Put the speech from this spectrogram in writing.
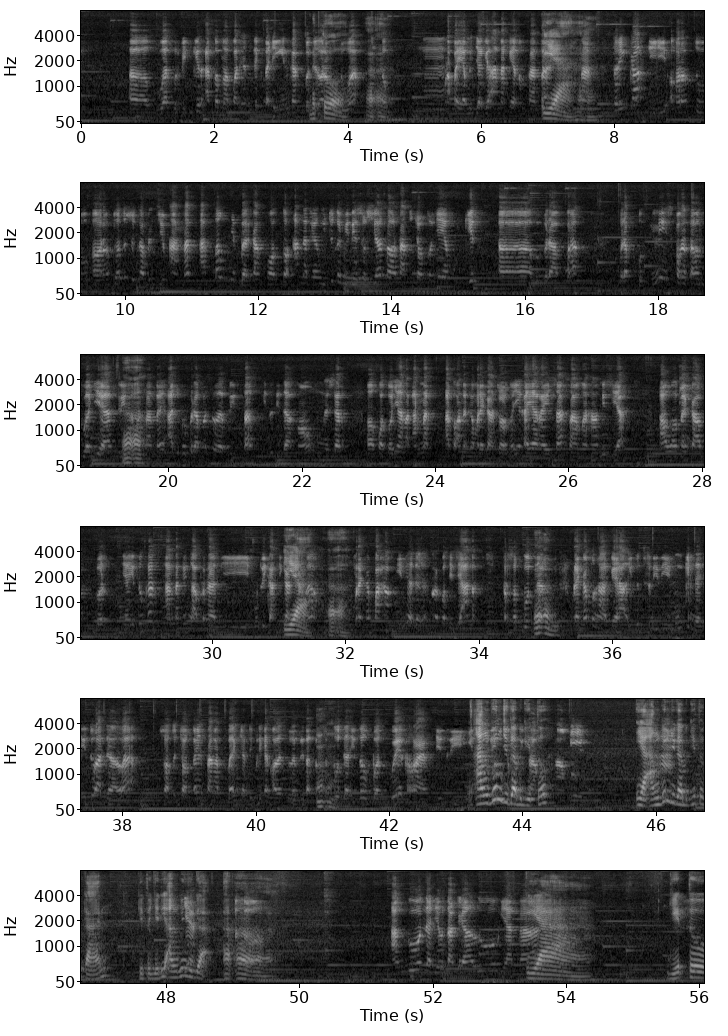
uh, buat berpikir atau melakukan yang tidak kita inginkan sebagai Betul. orang tua uh -uh. untuk um, apa ya menjaga anaknya atau santai yeah. nah sering kali orang tua orang tua tuh suka mencium anak atau menyebarkan foto anak yang lucu ke media sosial salah satu contohnya yang mungkin uh, beberapa beberapa ini sepengetahuan gue aja ya cerita uh -uh. santai ada beberapa selebritas itu tidak mau nge-share uh, fotonya anak-anak atau anaknya mereka contohnya kayak Raisa sama Hamis ya awal mereka birthnya itu kan anaknya nggak pernah dipublikasikan yeah. karena uh -uh. mereka paham ini adalah posisi anak tersebut dan uh -uh. mereka menghargai hal itu sendiri mungkin dan itu adalah suatu contoh yang sangat baik yang diberikan oleh selebritas tersebut uh -uh. dan itu buat gue keren Cidri Anggun juga begitu Iya, Anggun juga begitu kan? Gitu. Jadi Anggun yeah. juga uh, uh. Anggun dan Yuta Galung ya kan? Iya. Gitu.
